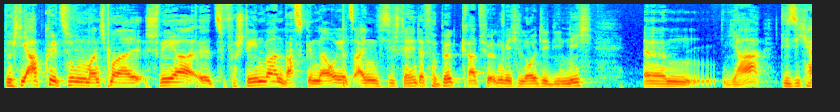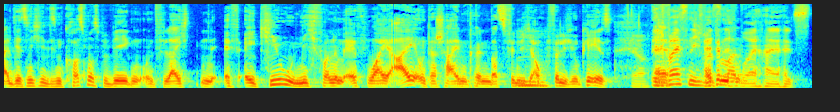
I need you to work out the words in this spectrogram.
durch die Abkürzungen manchmal schwer äh, zu verstehen waren, was genau jetzt eigentlich sich dahinter verbirgt, gerade für irgendwelche Leute, die nicht, ähm, ja, die sich halt jetzt nicht in diesem Kosmos bewegen und vielleicht ein FAQ nicht von einem FYI unterscheiden können, was finde ich auch völlig okay ist. Ich Äh, weiß nicht, was FYI heißt.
